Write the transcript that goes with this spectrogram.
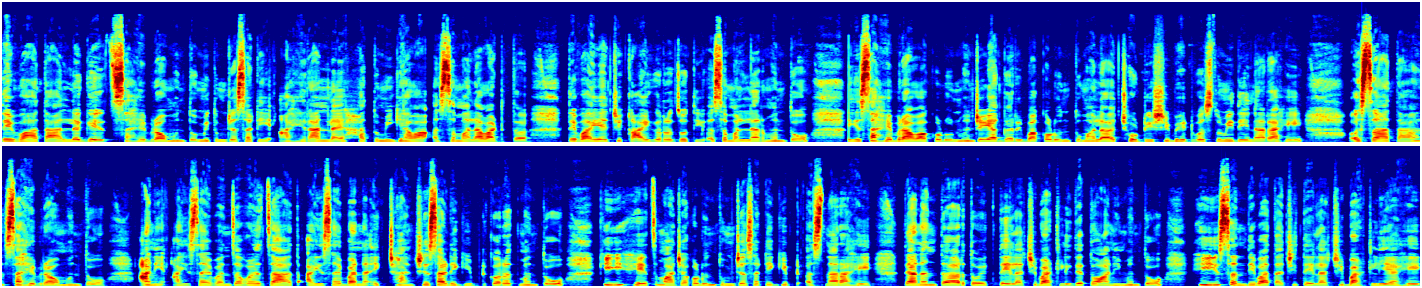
तेव्हा आता लगेच साहेबराव म्हणतो मी तुमच्यासाठी आहेर आणलाय हा तुम्ही घ्यावा असं मला वाटतं. तेव्हा याची काय गरज होती असं मल्हार म्हणतो. "हे साहेबरावाकडून म्हणजे या गरिबाकडून तुम्हाला छोटीशी भेटवस्तू मी देणार आहे असं आता साहेबराव म्हणतो. आणि आईसाहेबांजवळ जात आईसाहेबांना एक छानशी साडी गिफ्ट करत म्हणतो की हेच माझ्याकडून तुमच्यासाठी गिफ्ट असणार आहे. त्यानंतर तो एक तेलाची बाटली देतो आणि म्हणतो ही संधिवाताची तेला तेलाची बाटली आहे.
